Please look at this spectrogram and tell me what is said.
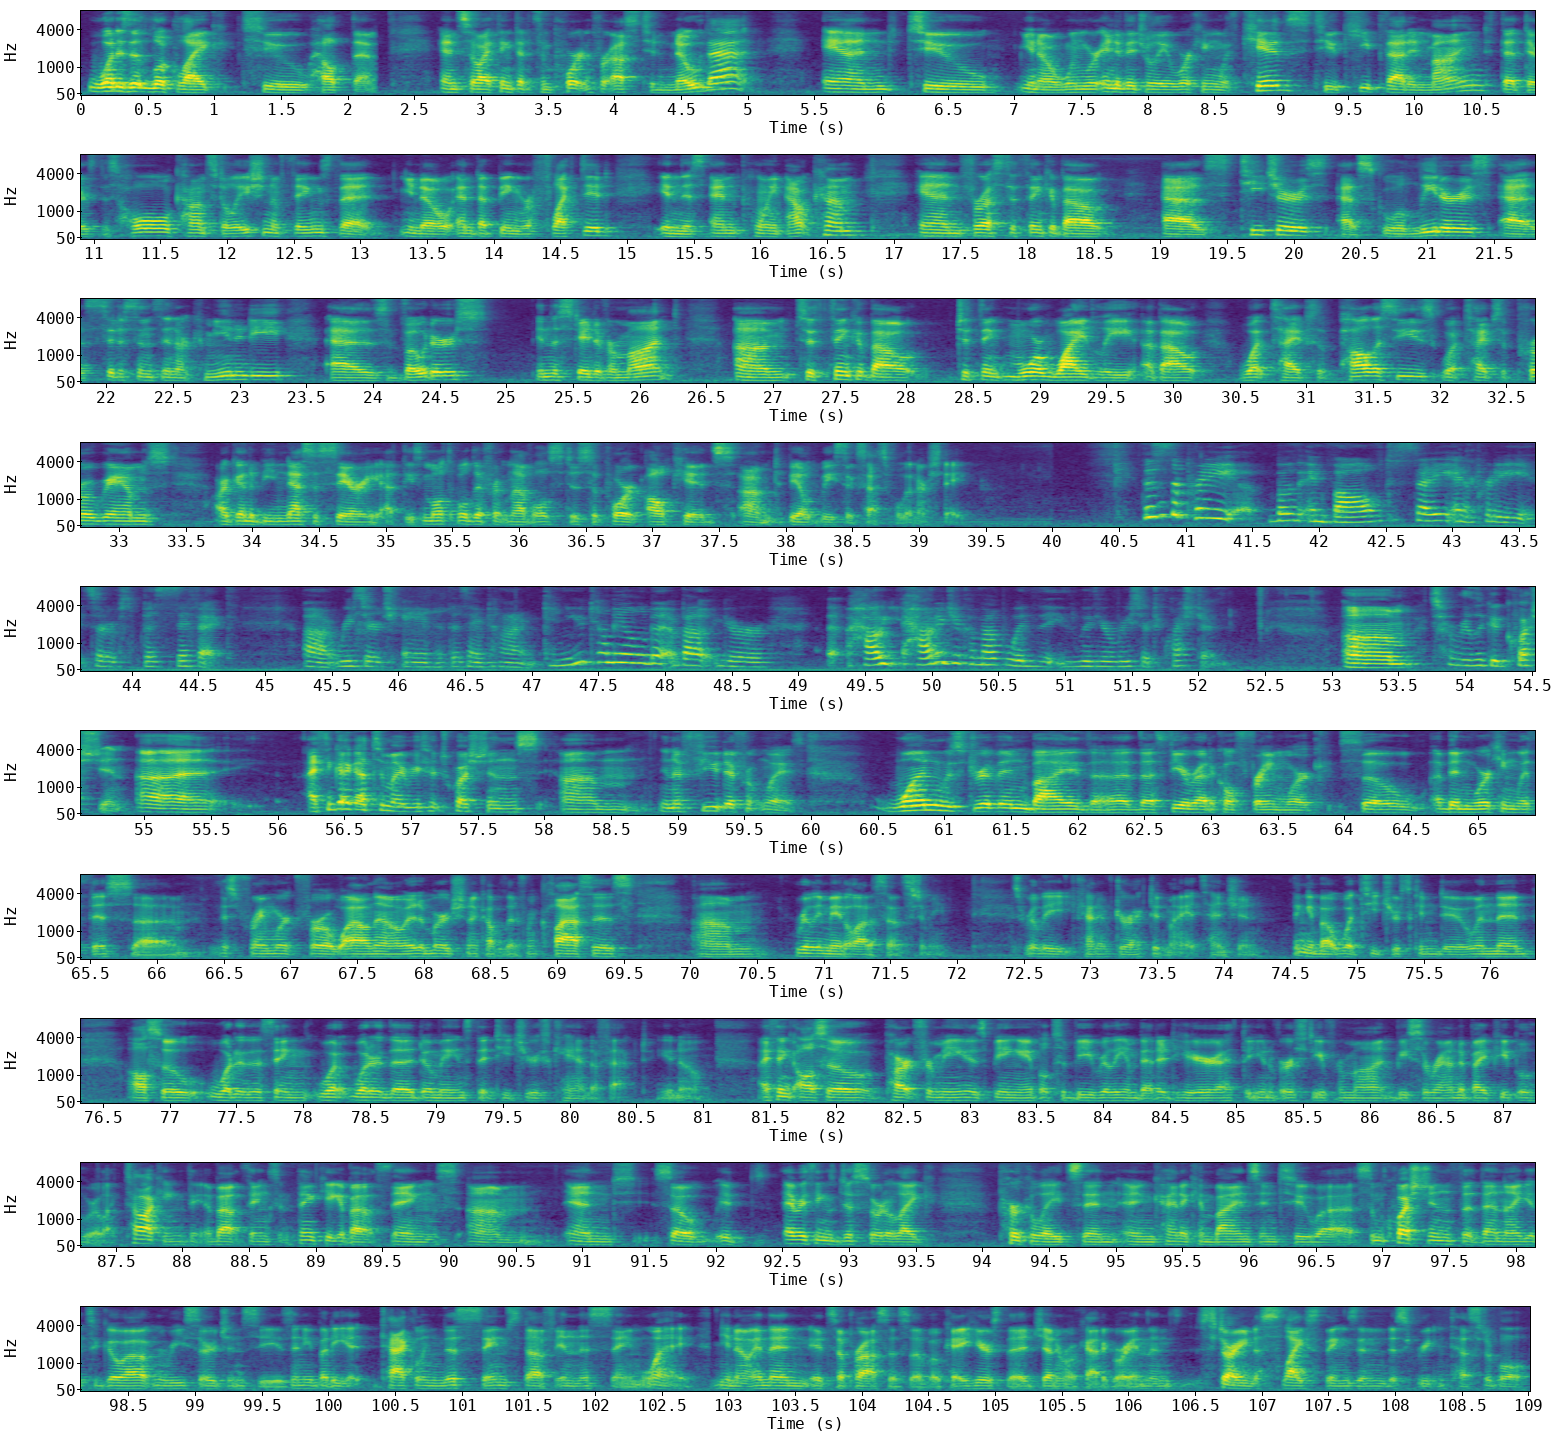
What does it look like to help them? And so I think that it's important for us to know that and to you know when we're individually working with kids to keep that in mind that there's this whole constellation of things that you know end up being reflected in this endpoint outcome. And for us to think about as teachers as school leaders as citizens in our community as voters in the state of vermont um, to think about to think more widely about what types of policies what types of programs are going to be necessary at these multiple different levels to support all kids um, to be able to be successful in our state. This is a pretty both involved study and a pretty sort of specific uh, research aim at the same time. Can you tell me a little bit about your uh, how how did you come up with with your research question? Um, it's a really good question. Uh, I think I got to my research questions um, in a few different ways one was driven by the the theoretical framework. So I've been working with this uh, this framework for a while now. It emerged in a couple of different classes. Um, really made a lot of sense to me. It's really kind of directed my attention, thinking about what teachers can do, and then also what are the thing what what are the domains that teachers can't affect. You know, I think also part for me is being able to be really embedded here at the University of Vermont and be surrounded by people who are like talking th- about things and thinking about things. Um, and so it everything just sort of like percolates and, and kind of combines into uh, some questions that then I get to go out and research and see is anybody tackling this same stuff in this same way you know and then it's a process of okay here's the general category and then starting to slice things in discrete and testable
